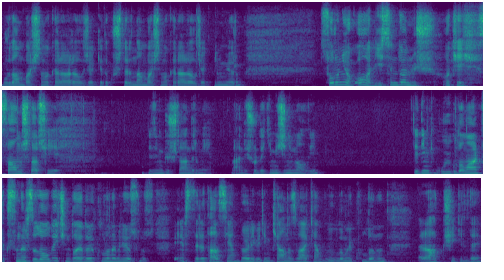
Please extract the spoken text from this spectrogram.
Buradan başlama kararı alacak ya da kuşlarından başlama kararı alacak bilmiyorum. Sorun yok. O Lee Sin dönmüş. Okey. Salmışlar şeyi. Bizim güçlendirmeyi. Ben de şuradaki micinimi alayım. Dediğim gibi uygulama artık sınırsız olduğu için doya doya kullanabiliyorsunuz. Benim sizlere tavsiyem böyle bir imkanınız varken bu uygulamayı kullanın. Rahat bir şekilde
